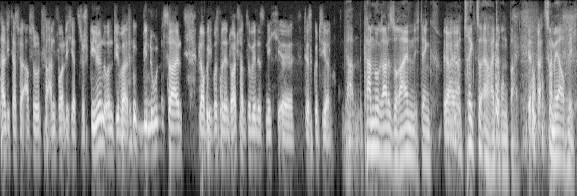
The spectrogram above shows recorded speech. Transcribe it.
halte ich das für absolut verantwortlich, jetzt zu spielen und über Minutenzahlen, glaube ich, muss man in Deutschland zumindest nicht äh, diskutieren. Ja, kam nur gerade so rein. Ich denke, ja, ja. trägt zur Erheiterung bei. ja. Zu mehr auch nicht.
